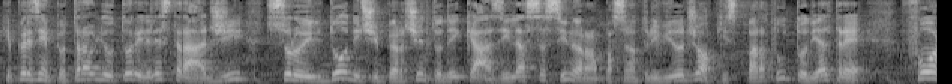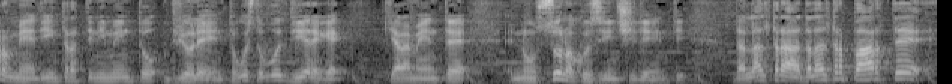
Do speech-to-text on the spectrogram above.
che per esempio tra gli autori delle stragi solo il 12% dei casi l'assassino era un appassionato di videogiochi, sparatutto di altre forme di intrattenimento violento. Questo vuol dire che chiaramente non sono così incidenti. Dall'altra, dall'altra, parte,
